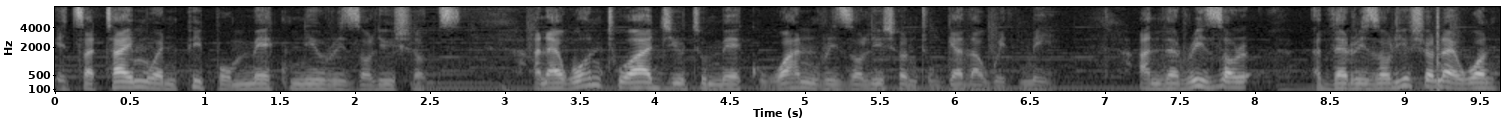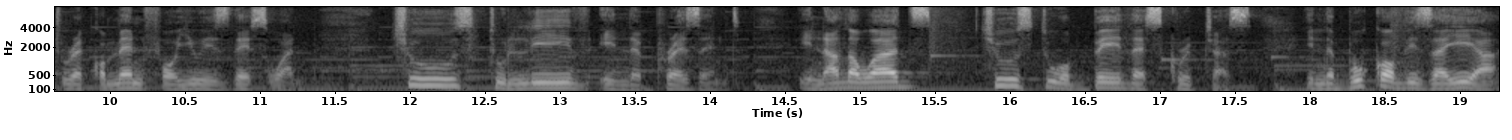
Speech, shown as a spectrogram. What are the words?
it's a time when people make new resolutions. And I want to urge you to make one resolution together with me. And the, resol- the resolution I want to recommend for you is this one choose to live in the present. In other words, choose to obey the scriptures. In the book of Isaiah,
